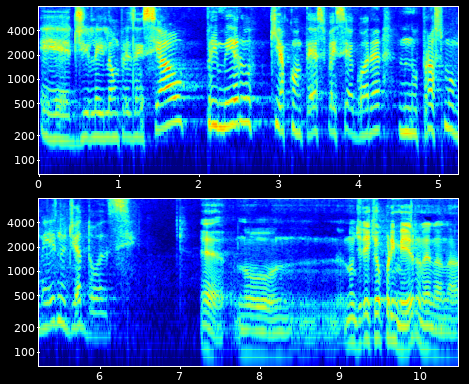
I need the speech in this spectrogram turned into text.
é, de leilão presencial, primeiro que acontece vai ser agora no próximo mês, no dia 12. É, no, não diria que é o primeiro, né? Na, na,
